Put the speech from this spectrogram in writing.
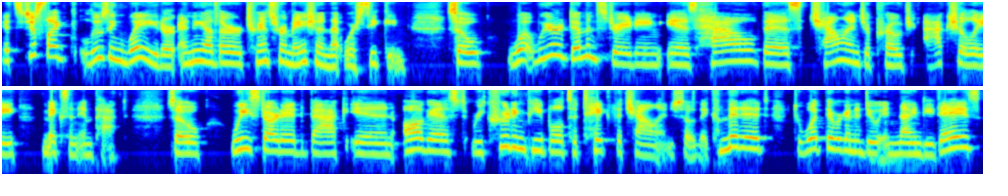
It's just like losing weight or any other transformation that we're seeking. So, what we're demonstrating is how this challenge approach actually makes an impact. So, we started back in August recruiting people to take the challenge. So they committed to what they were going to do in 90 days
